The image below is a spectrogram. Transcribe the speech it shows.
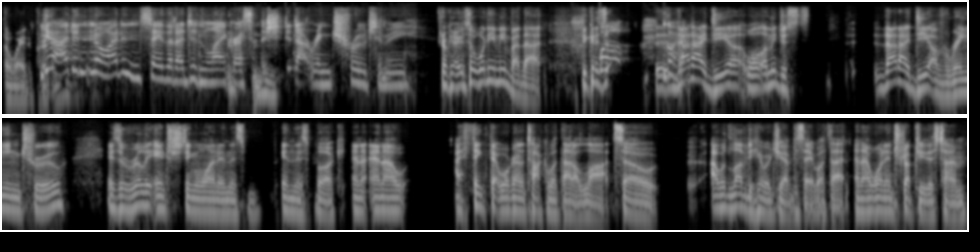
the way to put Yeah, it. Yeah, I didn't know. I didn't say that I didn't like her. I said that Mm-hmm. she did not ring true to me. Okay, so what do you mean by that? Because Well, th- go ahead. that idea, well, let me just that idea of ringing true is a really interesting one in this in this book, and and I I think that we're going to talk about that a lot. So I would love to hear what you have to say about that, and I won't interrupt you this time,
